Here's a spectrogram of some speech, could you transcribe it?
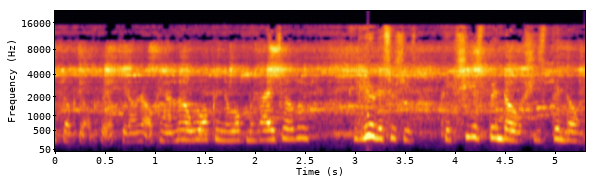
Okay, okay, okay, okay, no, no, okay, I'm gonna walk and walk beside each other. Okay, here it is, she. Okay, she just bent over, she's bent over.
